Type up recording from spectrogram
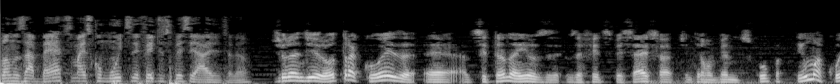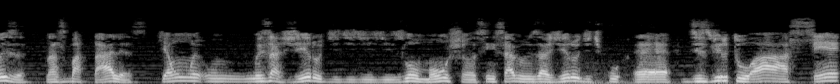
planos abertos, mas com muitos efeitos especiais, entendeu? Jurandir, outra coisa, é, citando aí os, os efeitos especiais, só te interrompendo, desculpa, tem uma coisa nas batalhas que é um, um, um exagero de, de, de- slow motion, assim, sabe? Um exagero de, tipo, é, desvirtuar a cena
